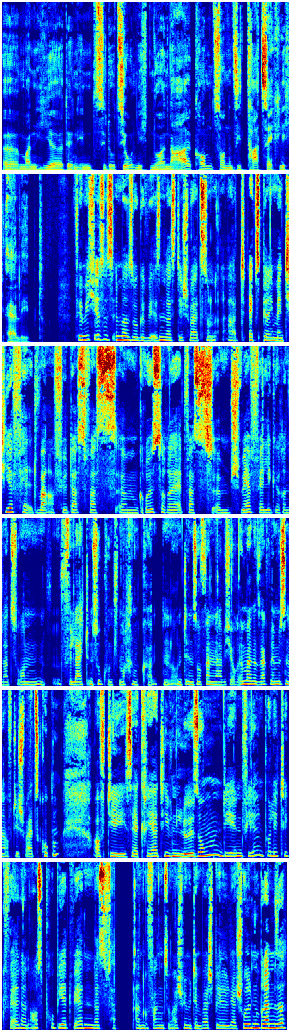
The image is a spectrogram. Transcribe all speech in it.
äh, man hier den Institutionen nicht nur nahe kommt, sondern sie tatsächlich erlebt. Für mich ist es immer so gewesen, dass die Schweiz so eine Art Experimentierfeld war für das, was ähm, größere, etwas ähm, schwerfälligere Nationen vielleicht in Zukunft machen könnten. Und insofern habe ich auch immer gesagt, wir müssen auf die Schweiz gucken, auf die sehr kreativen Lösungen, die in vielen Politikfeldern ausprobiert werden. Das hat angefangen zum Beispiel mit dem Beispiel der Schuldenbremse,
